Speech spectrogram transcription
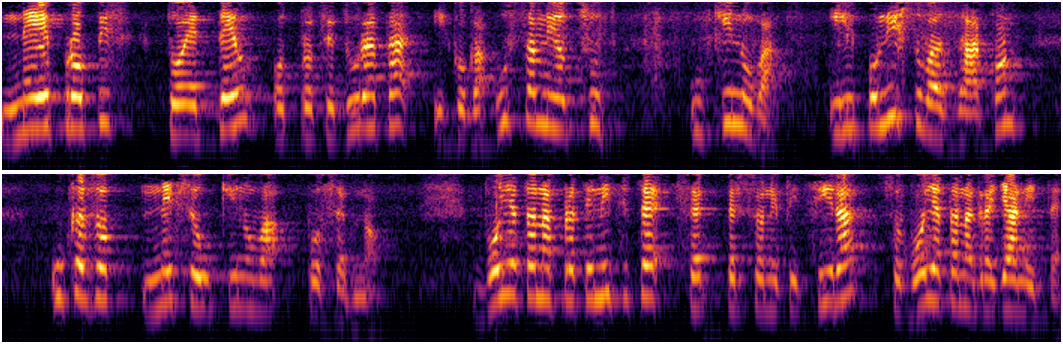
не е пропис Тоа е дел од процедурата и кога Уставниот суд укинува или поништува закон, указот не се укинува посебно. Волјата на пратениците се персонифицира со волјата на граѓаните,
